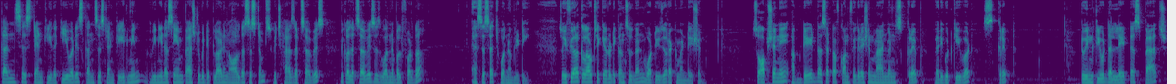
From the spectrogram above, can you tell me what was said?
consistently. The keyword is consistently. It means we need a same patch to be deployed in all the systems which has that service because that service is vulnerable for the SSH vulnerability. So if you're a cloud security consultant what is your recommendation? So option A update the set of configuration management script very good keyword script to include the latest patch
